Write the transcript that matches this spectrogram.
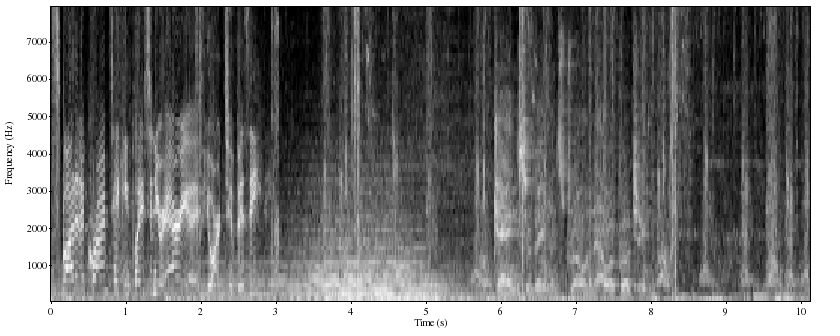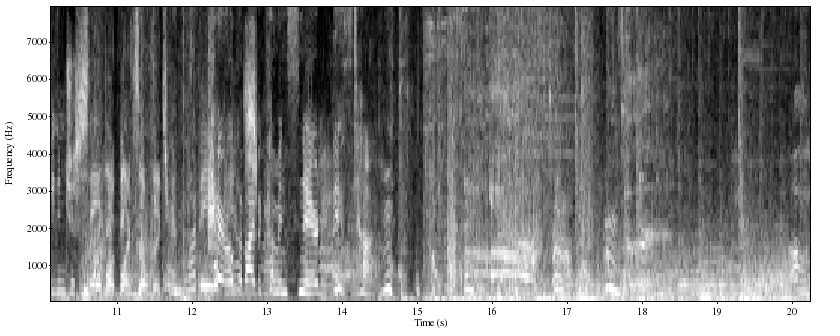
Spotted a crime taking place in your area if you aren't too busy. Kang surveillance drone now approaching. You can just say that Looked like something- In what big peril and have I become ensnared this time? Oh,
